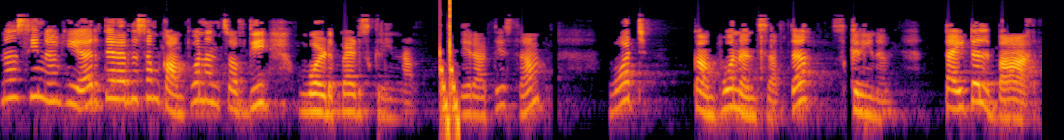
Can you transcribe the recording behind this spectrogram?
Now see now here there are the some components of the WordPad screen now. There are the some what components of the screen? Title bar.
